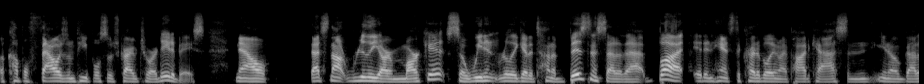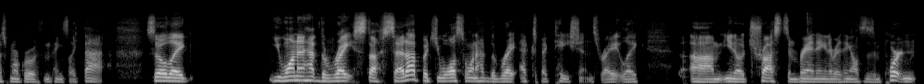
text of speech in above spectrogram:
a couple thousand people subscribed to our database. Now, that's not really our market, so we didn't really get a ton of business out of that, but it enhanced the credibility of my podcast and, you know, got us more growth and things like that. So like you want to have the right stuff set up, but you also want to have the right expectations, right? Like, um, you know, trust and branding and everything else is important.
